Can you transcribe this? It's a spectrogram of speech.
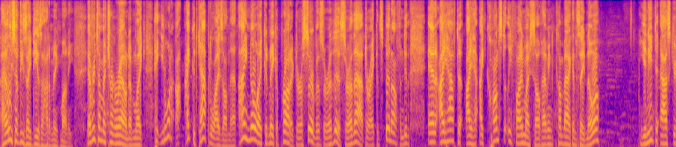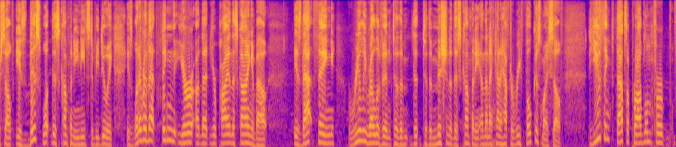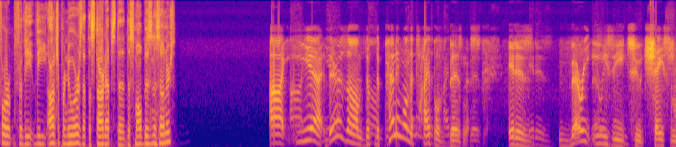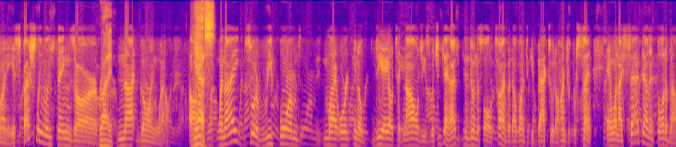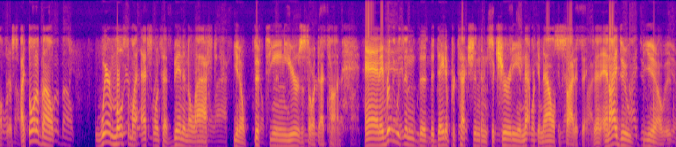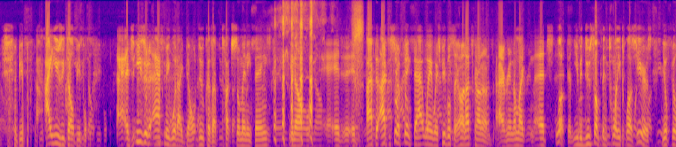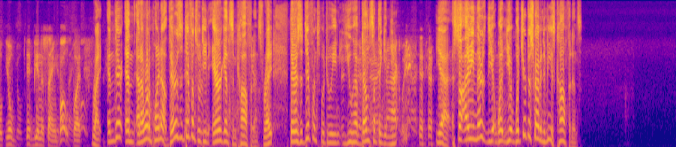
I always have these ideas of how to make money. Every time I turn around, I'm like, hey, you know what? I, I, could capitalize on that. I know I could make a product or a service or a this or a that, or I could spin off and do. Th- and I have to. I I constantly find myself having to come back and say, Noah. You need to ask yourself: Is this what this company needs to be doing? Is whatever that thing that you're uh, that you're pie in the skying about? Is that thing really relevant to the, the, to the mission of this company? And then i kind of have to refocus myself. Do you think that that's a problem for for for the the entrepreneurs that the startups the the small business owners? Uh yeah there's um de- depending on the type of business it is very easy to chase money especially when things are right. not going well um, yes. When I sort of reformed my, or you know, DAO technologies, which again I've been doing this all the time, but I wanted to get back to it 100%. And when I sat down and thought about this, I thought about where most of my excellence had been in the last, you know, 15 years or so at that time. And it really was in the, the data protection and security and network analysis side of things. And, and I do, you know, people, I usually tell people it's easier to ask me what I don't do because I've touched so many things. You know, it, it, I, have to, I have to sort of think that way, which people say, oh, that's kind of arrogant. I'm like, it's look, you would do something 20 plus years, you'll feel you'll be in the same boat. But right, and there, and, and I want to point out there is a difference between arrogance and confidence, right? There is a difference between you have done something. Exactly. You, yeah. So I mean, there's the, what you what you're describing to me is confidence.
